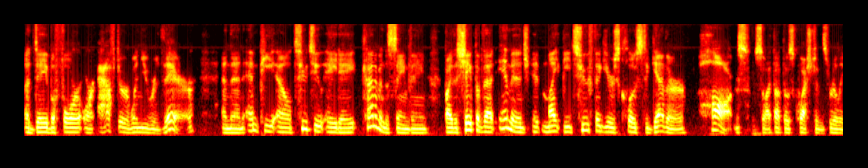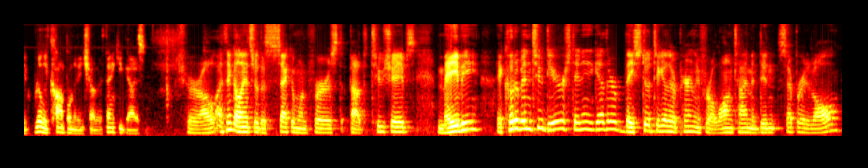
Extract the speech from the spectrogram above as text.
a day before or after when you were there? And then MPL 2288, kind of in the same vein, by the shape of that image, it might be two figures close together, hogs. So I thought those questions really, really complement each other. Thank you guys. Sure. I'll, I think I'll answer the second one first about the two shapes. Maybe it could have been two deer standing together. They stood together apparently for a long time and didn't separate at all.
